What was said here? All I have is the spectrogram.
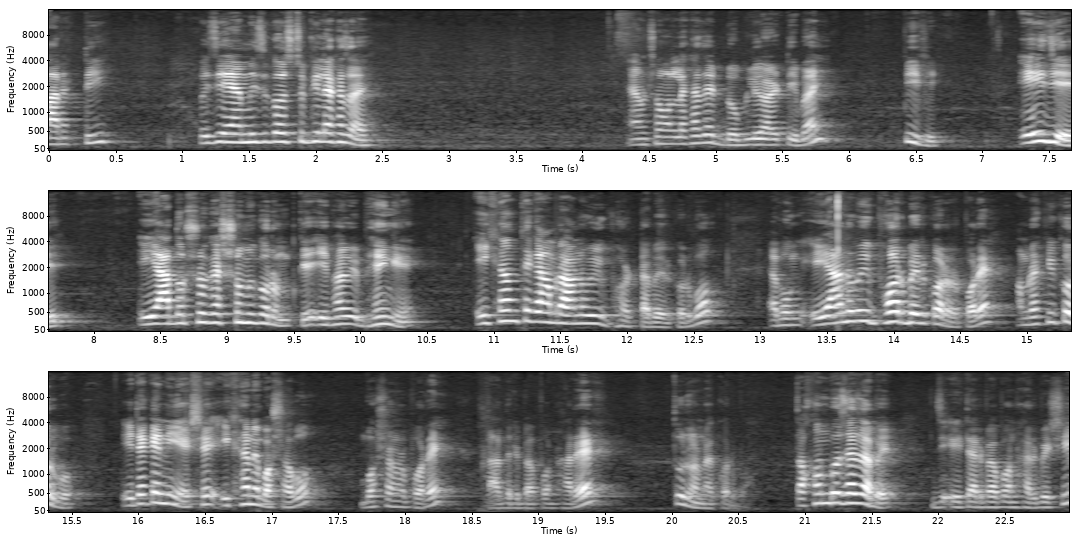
R T ওই যে এম ইজিকলস টু কী লেখা যায়? এম সমান লেখা যায় W R T by PV এই যে এই আদর্শ গ্যাস সমীকরণকে এইভাবে ভেঙে এইখান থেকে আমরা আণবিক ভরটা বের করব এবং এই আণবিক ভর বের করার পরে আমরা কি করব? এটাকে নিয়ে এসে এখানে বসাবো। বসানোর পরে তাদের ব্যাপন হারের তুলনা করব। তখন বোঝা যাবে যে এটার ব্যাপন হার বেশি,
